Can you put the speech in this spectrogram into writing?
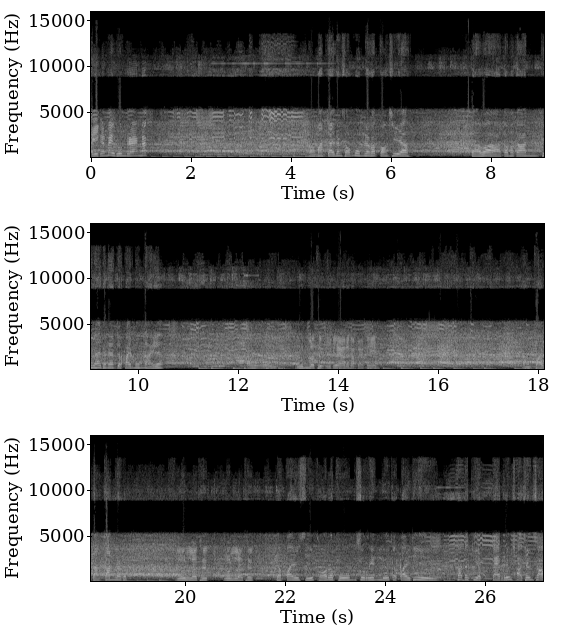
ตีกันไม่รุนแรงนักก็มั่นใจทั้งสองมุมแล้วครับกองเชียร์ แต่ว่ากรรมการที่ให้คะแนนจะไปมุมไหนอะโอ้โหลุ้นระทึกอีกแล้วนะครับแบบนี้ ต่างฝ่ายต่างกันแล้วครับ ลุ้นระทึกลุ้นระทึก จะไปสีขอรภูมิสุรินทร์หรือจะไปที่ท่าตะเกียบแปดริ้วฉะเชิงเซา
